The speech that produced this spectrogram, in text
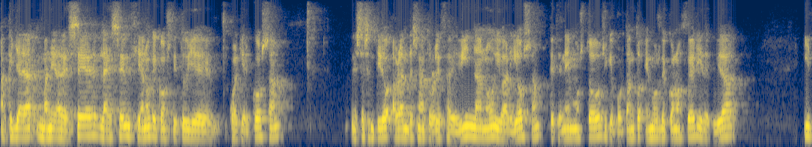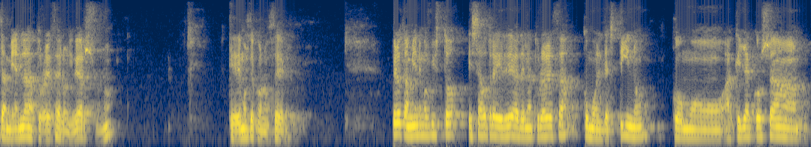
Aquella manera de ser, la esencia ¿no? que constituye cualquier cosa. En ese sentido, hablan de esa naturaleza divina ¿no? y valiosa que tenemos todos y que por tanto hemos de conocer y de cuidar. Y también la naturaleza del universo, ¿no? que debemos de conocer. Pero también hemos visto esa otra idea de naturaleza como el destino, como aquella cosa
